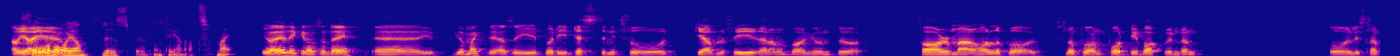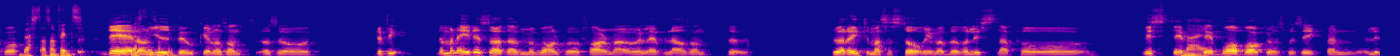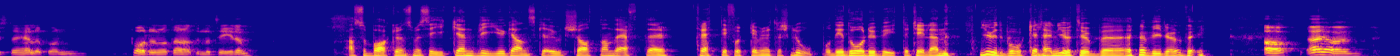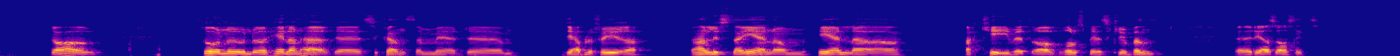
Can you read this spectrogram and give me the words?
så är... har jag inte spelat någonting annat. Nej. Jag är likadan som dig. Uh, jag märkte det alltså, både i Destiny 2 och Diablo 4 när man bara går runt och farmar och håller på. Slår på en podd i bakgrunden. Och lyssnar på. Bästa som finns. Det är Bästa någon ljudbok eller något sånt. Och så, när man är i det så att man bara på och farmar och levlar och sånt. Då, då är det inte massa story man behöver lyssna på. Visst, det, det är bra bakgrundsmusik men jag lyssnar hellre på en podd eller något annat under tiden. Alltså bakgrundsmusiken blir ju ganska uttjatande efter 30-40 minuters loop och det är då du byter till en ljudbok eller en YouTube-video. Ja, ja, jag, jag har, tror nu under hela den här eh, sekvensen med eh, Diablo 4, han lyssnar igenom hela arkivet av rollspelsklubben, eh, deras avsnitt.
